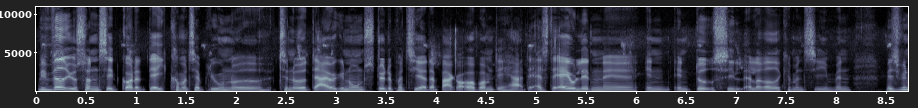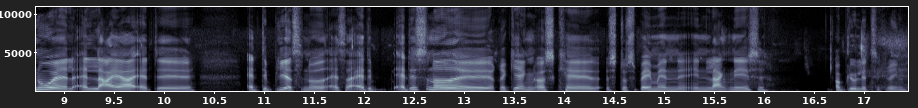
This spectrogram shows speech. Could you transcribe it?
vi ved jo sådan set godt, at det ikke kommer til at blive noget til noget. Der er jo ikke nogen støttepartier, der bakker op om det her. Det, altså, det er jo lidt en, øh, en, en død sild allerede, kan man sige. Men hvis vi nu er, er leger, at, øh, at det bliver til noget, altså er det, er det sådan noget, øh, regeringen også kan stå tilbage med en, en lang næse og blive lidt til grin? Øh,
